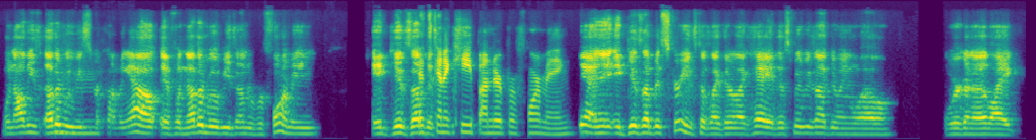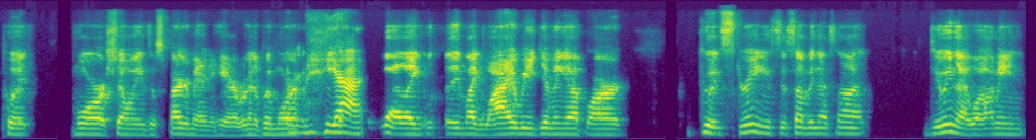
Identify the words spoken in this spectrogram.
when all these other movies Mhm. are coming out, if another movie is underperforming, it gives up. It's its- going to keep underperforming. yeah, and it, it gives up its screens because like they're like, hey, this movie's not doing well. We're gonna like put more showings of Spider-Man in here. We're gonna put more. yeah, Yeah, like like why are we giving up our good screens to something that's not doing that well? I mean,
